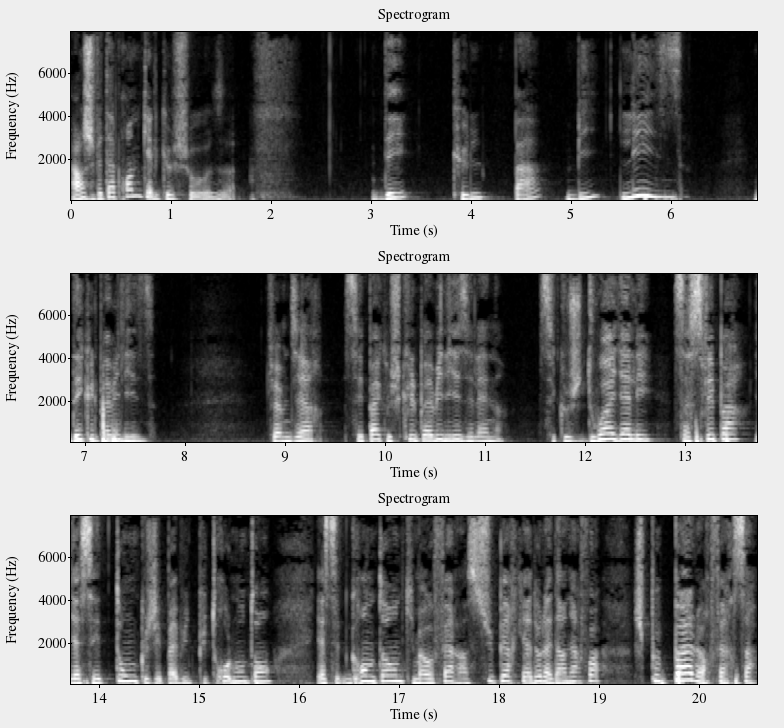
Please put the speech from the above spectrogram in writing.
Alors je vais t'apprendre quelque chose. Déculpabilise. Déculpabilise. Tu vas me dire, c'est pas que je culpabilise, Hélène. C'est que je dois y aller. Ça se fait pas. Il y a cette tongue que j'ai pas vue depuis trop longtemps. Il y a cette grande tante qui m'a offert un super cadeau la dernière fois. Je peux pas leur faire ça.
